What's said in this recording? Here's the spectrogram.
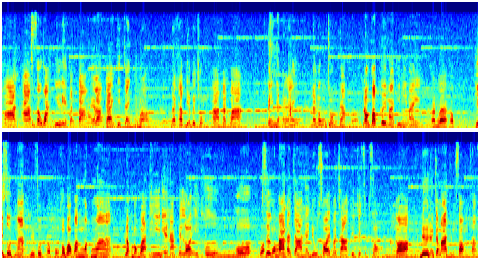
ผลาญอาสวะกิเลสต่างๆ ในร่างกายจิตใจของเรานะครับ เดี๋ยวไปชมภาพกันว่าเป็นอย่างไรนะครับคุณผู้ชมครับน้องก๊อฟเคยมาที่นี่ไหมครั้งแรกครับ ที่สุดมะที่สุดครับผมเขาบอกว่ามากๆ แล้วก็บอกว่าที่เนี่ยนะเป็นร้อยเอเคอร์อืมโอ้กว้างซึ่งขวางบ้านอาจารย์เนี่ยอยู่ซอยประชาธิปไตย72 ก็เดินจะมาถึง2อสาม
